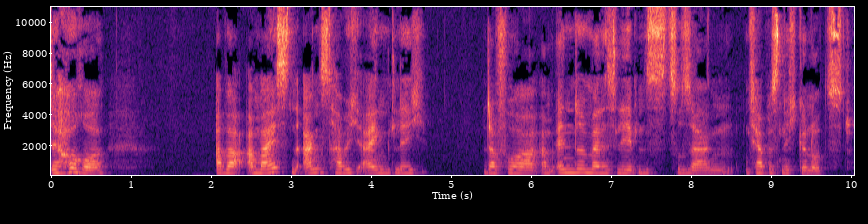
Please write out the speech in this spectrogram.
der Horror. Aber am meisten Angst habe ich eigentlich davor, am Ende meines Lebens zu sagen, ich habe es nicht genutzt.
